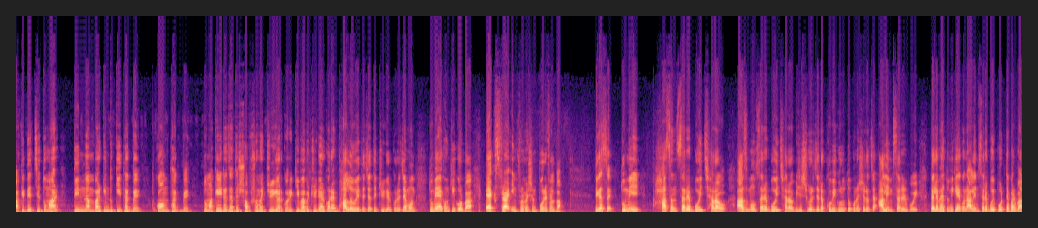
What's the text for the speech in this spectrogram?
বাকিদের চেয়ে তোমার তিন নাম্বার কিন্তু কি থাকবে? কম থাকবে। তোমাকে এটা যাতে সবসময় ট্রিগার করে। কীভাবে ট্রিগার করে? ভালো ওয়েতে যাতে ট্রিগার করে। যেমন, তুমি এখন কি করবা? এক্সট্রা ইনফরমেশন পড়ে ফেলবা। ঠিক আছে? তুমি হাসান স্যারের বই ছাড়াও, আজমল স্যারের বই ছাড়াও, বিশেষ করে যেটা খুবই গুরুত্বপূর্ণ সেটা হচ্ছে আলিম স্যারের বই। তাহলে ভাই, তুমি কি এখন আলিম স্যারের বই পড়তে পারবা?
